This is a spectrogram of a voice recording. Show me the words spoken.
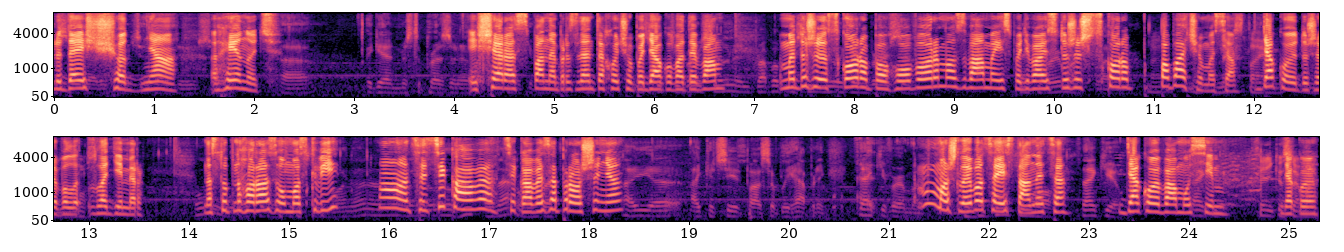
людей щодня гинуть. І ще раз, пане президенте, хочу подякувати вам. Ми дуже скоро поговоримо з вами і сподіваюся, дуже скоро побачимося. Дякую дуже, Владімір. Наступного разу у Москві. О, це цікаве, цікаве запрошення. Можливо, це і станеться. Дякую вам усім. Дякую.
